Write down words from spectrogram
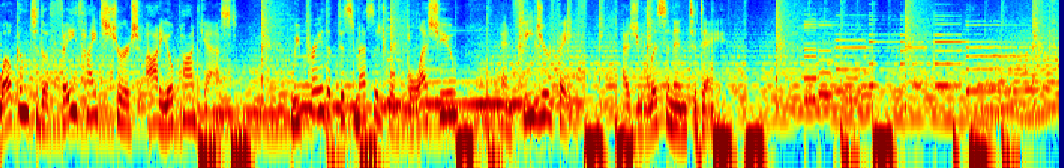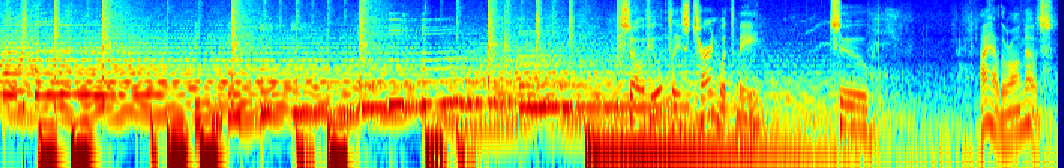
Welcome to the Faith Heights Church audio podcast. We pray that this message will bless you and feed your faith as you listen in today. So, if you would please turn with me to. I have the wrong notes.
